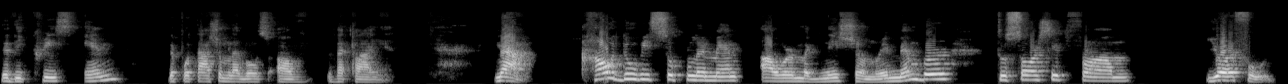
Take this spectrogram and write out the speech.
the decrease in the potassium levels of the client. Now, how do we supplement our magnesium? Remember to source it from your food.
